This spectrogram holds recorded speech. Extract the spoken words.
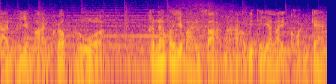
การพยาบาลครอบครัว คณะพยาบาลศาสตร์มหาวิทยาลัยขอนแก่น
